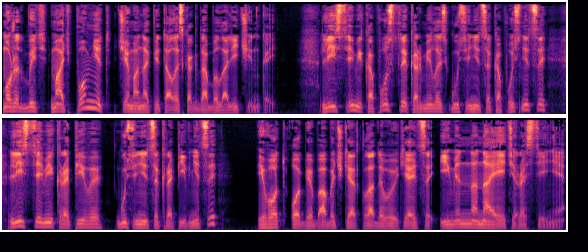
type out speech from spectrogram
Может быть, мать помнит, чем она питалась, когда была личинкой? Листьями капусты кормилась гусеница-капустницы, листьями крапивы гусеница-крапивницы — и вот обе бабочки откладывают яйца именно на эти растения.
